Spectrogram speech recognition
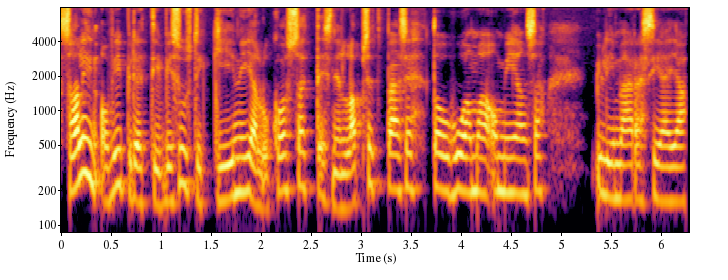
Salin ovi pidettiin visusti kiinni ja lukossa, ettei sinne lapset pääse touhuamaan omiansa ylimääräisiä. Ja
